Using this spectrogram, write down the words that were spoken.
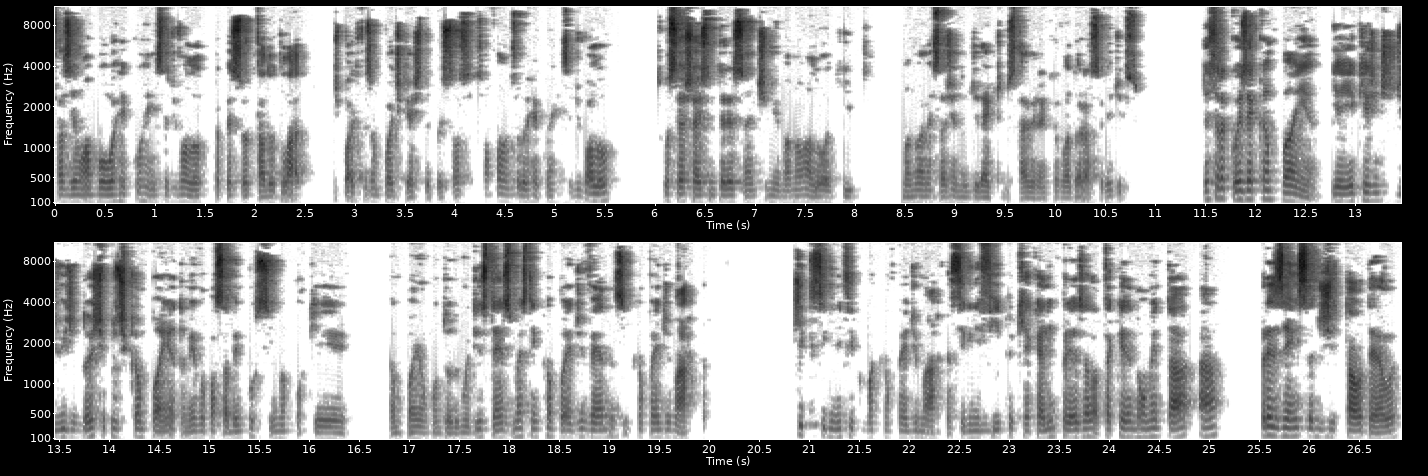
fazer uma boa recorrência de valor para a pessoa que está do outro lado. A gente pode fazer um podcast depois só, só falando sobre recorrência de valor. Se você achar isso interessante, me manda um alô aqui, manda uma mensagem no direct do Instagram que eu vou adorar saber disso. Terceira coisa é campanha. E aí aqui a gente divide em dois tipos de campanha, também vou passar bem por cima, porque campanha é um conteúdo muito extenso, mas tem campanha de vendas e campanha de marca. O que, que significa uma campanha de marca? Significa que aquela empresa está querendo aumentar a presença digital dela,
